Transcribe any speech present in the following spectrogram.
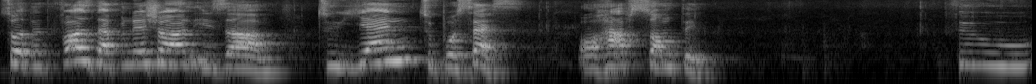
So the first definition is um, to yearn to possess or have something. To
